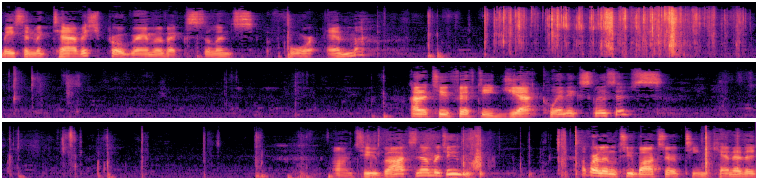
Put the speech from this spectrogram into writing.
Mason McTavish, Program of Excellence for M. Out of 250, Jack Quinn exclusives. On to box number two of our little two boxer of Team Canada.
